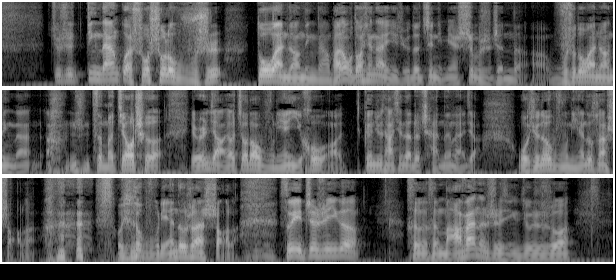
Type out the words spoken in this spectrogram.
就是订单怪说收了五十多万张订单，反正我到现在也觉得这里面是不是真的啊？五十多万张订单啊，你怎么交车？有人讲要交到五年以后啊。根据他现在的产能来讲，我觉得五年都算少了，我觉得五年都算少了。所以这是一个很很麻烦的事情，就是说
